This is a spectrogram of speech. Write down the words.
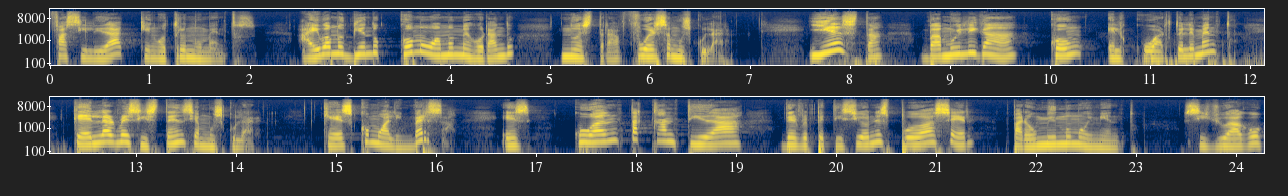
facilidad que en otros momentos. Ahí vamos viendo cómo vamos mejorando nuestra fuerza muscular. Y esta va muy ligada con el cuarto elemento, que es la resistencia muscular, que es como a la inversa. Es cuánta cantidad de repeticiones puedo hacer para un mismo movimiento. Si yo hago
